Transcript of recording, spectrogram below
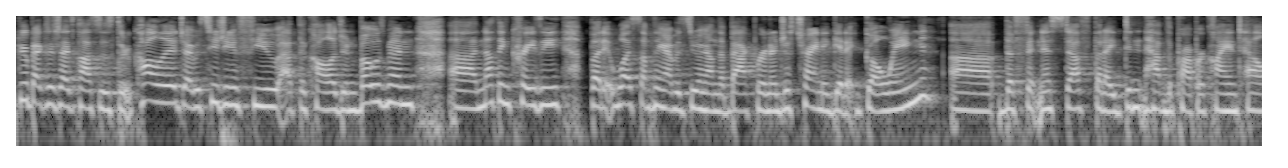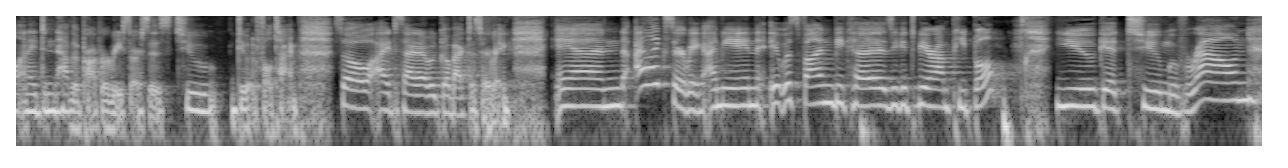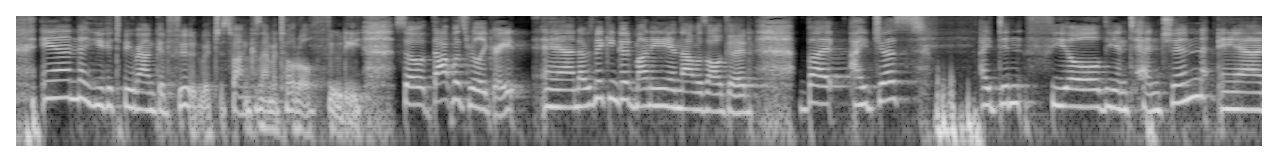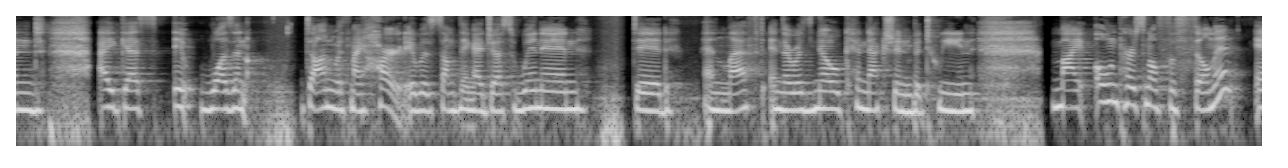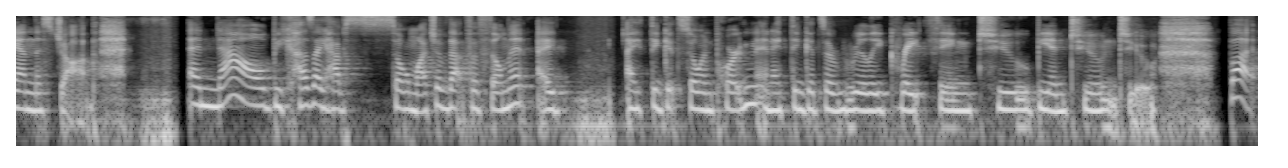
group exercise classes through college. I was teaching a few at the college in Bozeman. Uh, nothing crazy, but it was something I was doing on the back burner, just trying to get it going, uh, the fitness stuff, but I didn't have the proper clientele and I didn't have the proper resources to do it full time. So I decided I would go back to serving. And I like serving. I mean, it was fun because you get to be around people, you get to move around, and you get to be around good food, which is fun because I'm a total foodie. So that was really great great and I was making good money and that was all good. But I just, I didn't feel the intention and I guess it wasn't done with my heart. It was something I just went in, did, and left. And there was no connection between my own personal fulfillment and this job. And now, because I have so much of that fulfillment, I I think it's so important and I think it's a really great thing to be in tune to. But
